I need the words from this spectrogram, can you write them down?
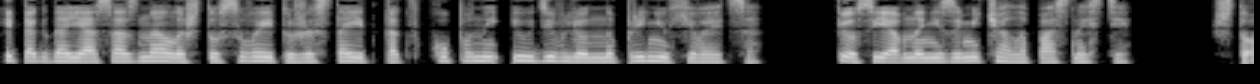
и тогда я осознала, что Свейт уже стоит как вкопанный и удивленно принюхивается. Пес явно не замечал опасности. «Что?»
